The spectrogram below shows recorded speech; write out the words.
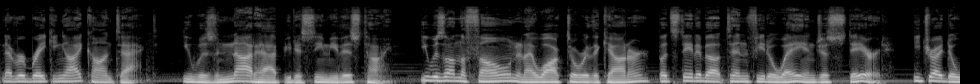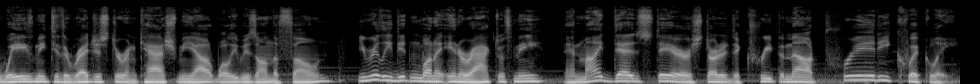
never breaking eye contact. He was not happy to see me this time. He was on the phone, and I walked over the counter, but stayed about 10 feet away and just stared. He tried to wave me to the register and cash me out while he was on the phone. He really didn't want to interact with me, and my dead stare started to creep him out pretty quickly.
